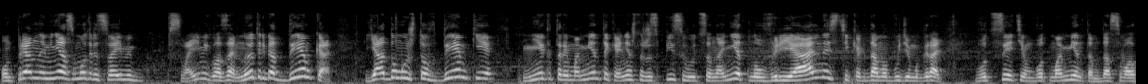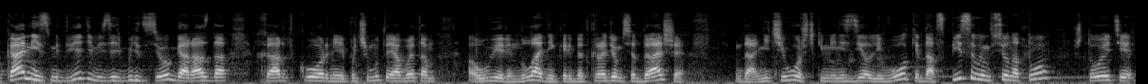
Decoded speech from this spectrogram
Он прям на меня смотрит своими, своими глазами. Но это, ребят, демка. Я думаю, что в демке некоторые моменты, конечно же, списываются на нет. Но в реальности, когда мы будем играть вот с этим вот моментом, да, с волками и с медведями, здесь будет все гораздо хардкорнее. Почему-то я в этом а, уверен. Ну, ладненько, ребят, крадемся дальше. Да, ничегошечки мне не сделали волки. Да, списываем все на то, что эти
